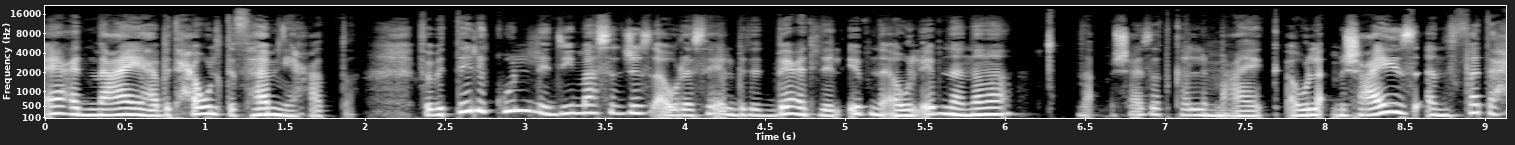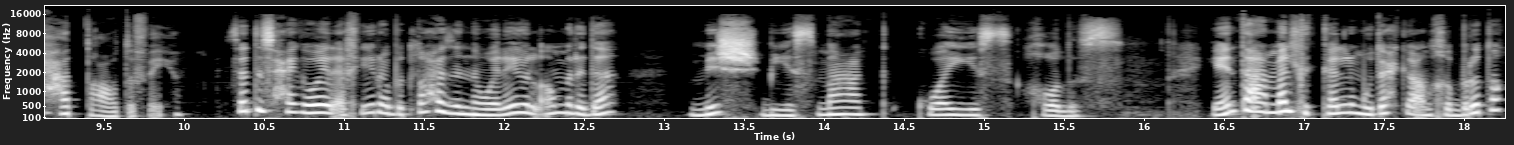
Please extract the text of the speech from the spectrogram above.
قاعد معايا بتحاول تفهمني حتى. فبالتالي كل دي مسجز أو رسائل بتتبعت للابن أو الابنة إن أنا لأ مش عايزة أتكلم معاك أو لأ مش عايز أنفتح حتى عاطفيا. سادس حاجة وهي الأخيرة بتلاحظ إن ولي الأمر ده مش بيسمعك كويس خالص. يعني أنت عمال تتكلم وتحكي عن خبرتك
